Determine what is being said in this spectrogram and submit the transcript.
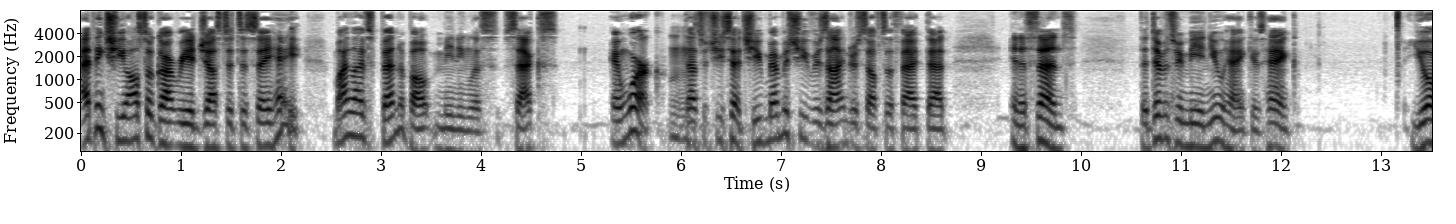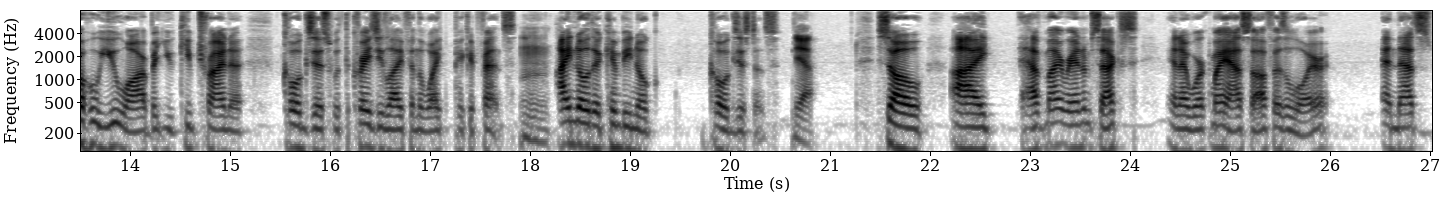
I think she also got readjusted to say, hey, my life's been about meaningless sex and work. Mm-hmm. That's what she said. She remember she resigned herself to the fact that, in a sense, the difference between me and you, Hank, is Hank, you're who you are, but you keep trying to coexist with the crazy life and the white picket fence. Mm-hmm. I know there can be no coexistence. yeah, So I have my random sex and I work my ass off as a lawyer, and that's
